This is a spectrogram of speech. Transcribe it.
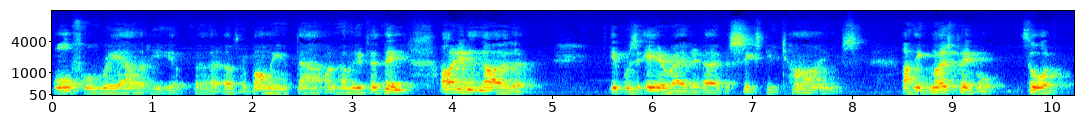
awful reality of uh, of the bombing of Darwin. I mean, the thing I didn't know that it was air raided over sixty times. I think most people thought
